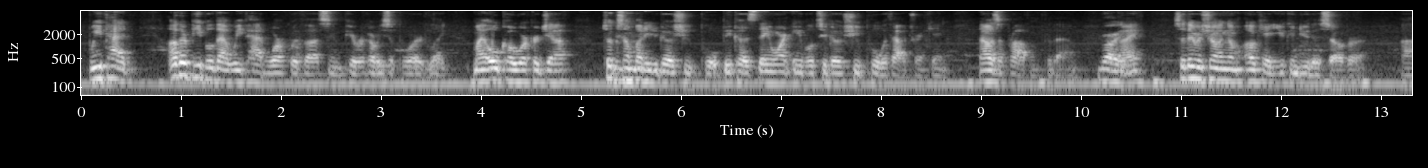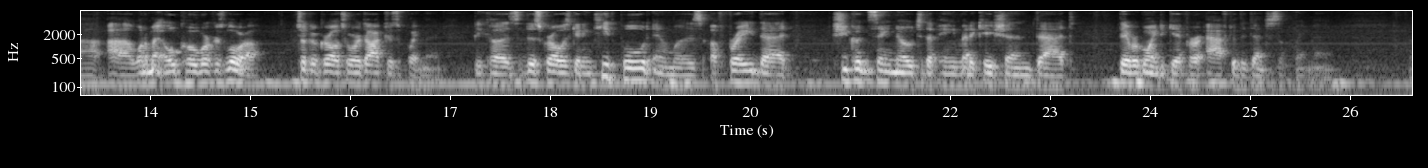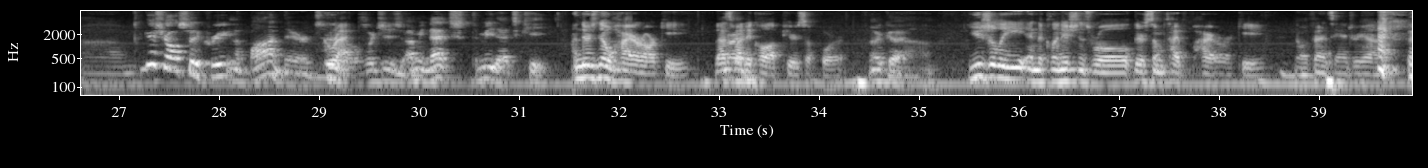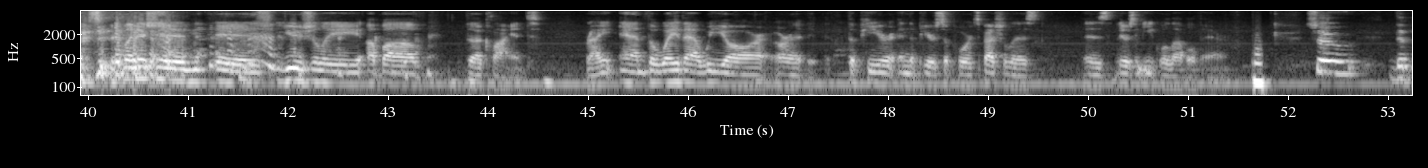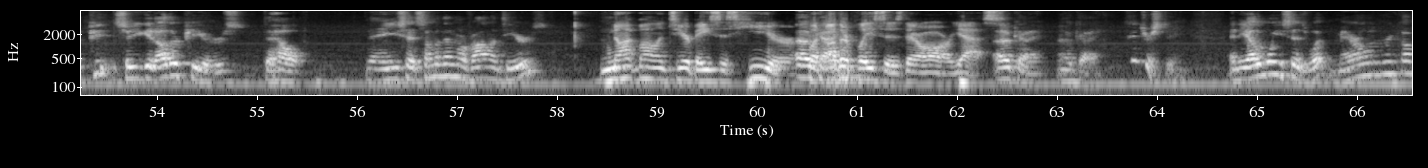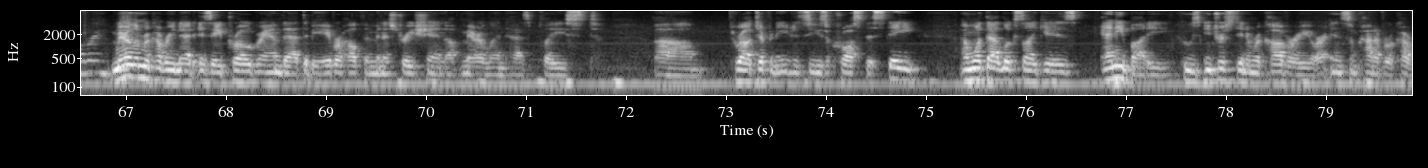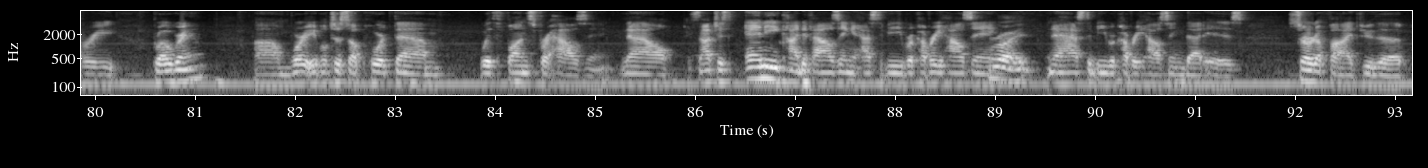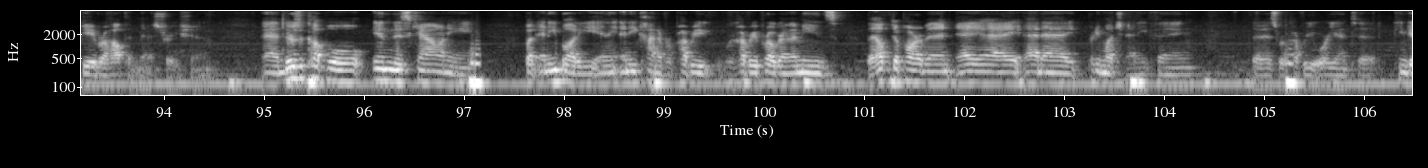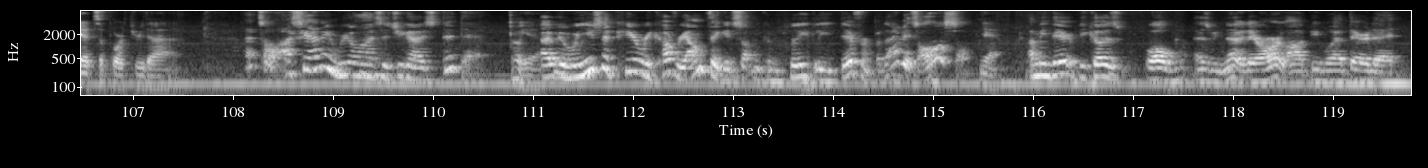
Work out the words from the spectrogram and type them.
We've had other people that we've had work with us in peer recovery support, like my old coworker Jeff, took somebody to go shoot pool because they weren't able to go shoot pool without drinking. That was a problem for them, Right. right? So they were showing them, okay, you can do this over. Uh, uh, one of my old coworkers, Laura, took a girl to her doctor's appointment because this girl was getting teeth pulled and was afraid that she couldn't say no to the pain medication that they were going to give her after the dentist appointment. I guess you're also creating a bond there too. Correct. Which is, I mean, that's to me that's key. And there's no hierarchy. That's why they call it peer support. Okay. Um, usually, in the clinician's role, there's some type of hierarchy. No offense, Andrea. the clinician is usually above the client, right? And the way that we are, or the peer and the peer support specialist, is there's an equal level there. So the so you get other peers to help, and you said some of them are volunteers. Not volunteer basis here, but other places there are. Yes. Okay. Okay. Interesting. And the other one you said is what? Maryland Recovery. Maryland Recovery Net is a program that the Behavioral Health Administration of Maryland has placed um, throughout different agencies across the state. And what that looks like is anybody who's interested in recovery or in some kind of recovery program, um, we're able to support them with funds for housing. Now, it's not just any kind of housing, it has to be recovery housing Right. and it has to be recovery housing that is certified through the Behavioral Health Administration. And there's a couple in this county, but anybody in any kind of recovery recovery program that means the health department, AA, NA, pretty much anything that is recovery oriented can get support through that. That's all. I see. I didn't realize that you guys did that. Oh yeah. I mean, when you said peer recovery, I'm thinking something completely different. But that is awesome. Yeah. I mean, there because well, as we know, there are a lot of people out there that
